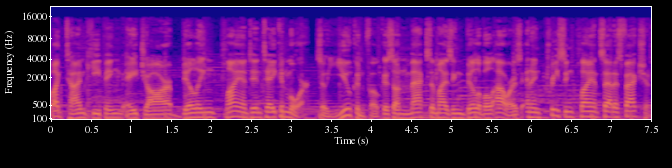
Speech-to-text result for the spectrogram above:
like timekeeping, HR, billing, client intake, and more, so you can focus on maximizing billable hours and increasing client satisfaction.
